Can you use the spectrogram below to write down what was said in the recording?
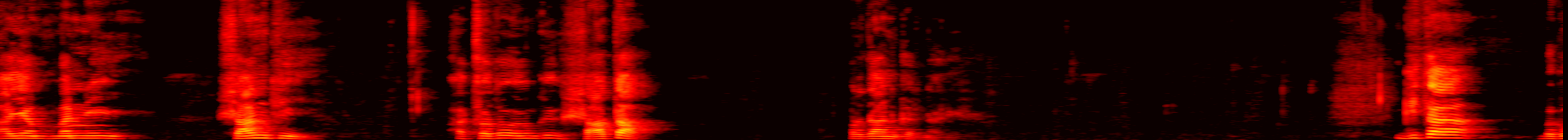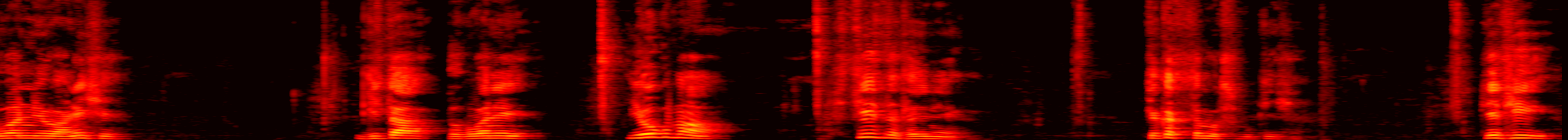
અહીંયા મનની શાંતિ અથવા તો એમ કે શાતા પ્રદાન કરનારી. ગીતા ભગવાનની વાણી છે. ગીતા ભગવાને યોગમાં સ્થિત થઈને જગત સમક્ષ મૂકી છે. તેથી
